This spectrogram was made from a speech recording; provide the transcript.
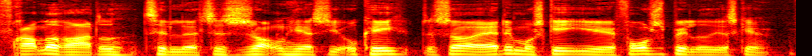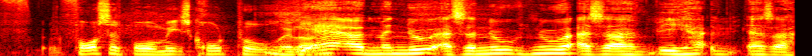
fremadrettet til, øh, til sæsonen her og sige, okay, det, så er det måske øh, forsvarsspillet, jeg skal fortsat bruge mest krudt på? Eller? Ja, men nu, altså, nu, nu altså, vi, har, altså,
